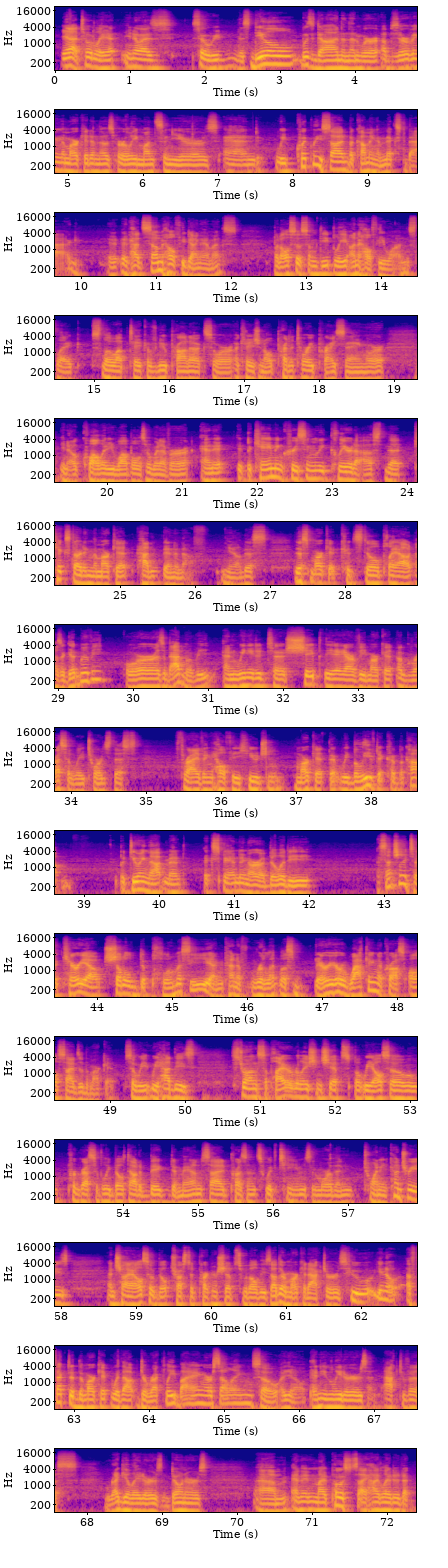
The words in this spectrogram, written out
Yeah, totally. You know, as so we this deal was done and then we're observing the market in those early months and years and we quickly saw it becoming a mixed bag it, it, had some healthy dynamics but also some deeply unhealthy ones like slow uptake of new products or occasional predatory pricing or you know quality wobbles or whatever and it, it became increasingly clear to us that kickstarting the market hadn't been enough you know this this market could still play out as a good movie or as a bad movie. And we needed to shape the ARV market aggressively towards this thriving, healthy, huge market that we believed it could become. But doing that meant expanding our ability essentially to carry out shuttle diplomacy and kind of relentless barrier whacking across all sides of the market. So we, we had these strong supplier relationships, but we also progressively built out a big demand side presence with teams in more than 20 countries and Chai also built trusted partnerships with all these other market actors who, you know, affected the market without directly buying or selling. So, you know, opinion leaders and activists, regulators and donors. Um, and in my posts, I highlighted a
